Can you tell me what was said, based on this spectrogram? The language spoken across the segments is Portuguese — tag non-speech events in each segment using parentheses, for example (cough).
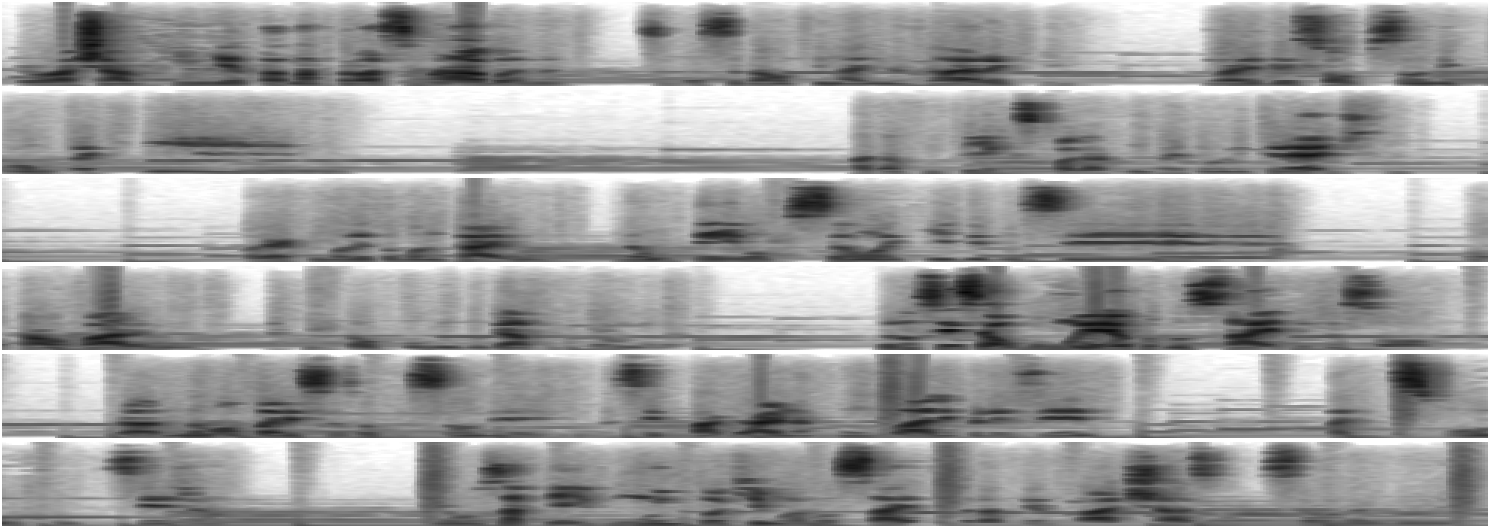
Eu achava que ia estar na próxima aba, né? Se você dar um finalizar aqui, vai ver sua opção de compra aqui. Pagar com Pix, pagar com cartão de crédito, pagar com boleto bancário. Não tem opção aqui de você colocar o vale. Né? Aqui está o pulo do gato então, galera. Eu não sei se é algum erro do site, pessoal, para não aparecer essa opção de você pagar né, com vale presente, vale desconto, seja. Eu zapiei muito aqui, mano, no site para tentar achar essa opção, né, de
